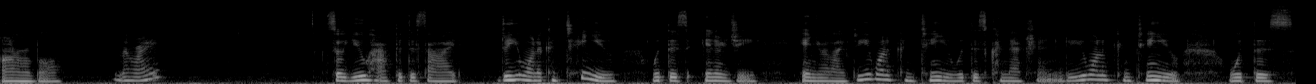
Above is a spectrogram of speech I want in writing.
honorable. All right? So you have to decide do you want to continue with this energy in your life? Do you want to continue with this connection? Do you want to continue with this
